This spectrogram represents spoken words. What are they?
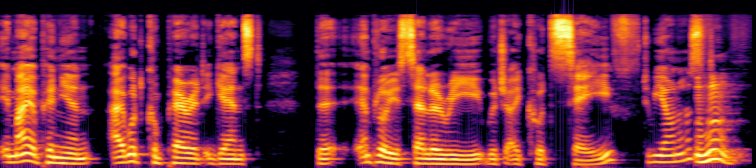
In my opinion, I would compare it against the employee salary which I could save, to be honest. Mm -hmm.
